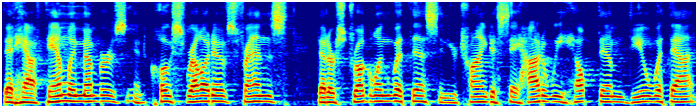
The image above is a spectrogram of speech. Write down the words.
that have family members and close relatives, friends that are struggling with this, and you're trying to say, how do we help them deal with that?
